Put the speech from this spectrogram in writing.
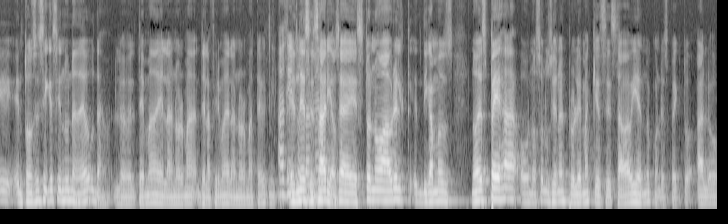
Eh, entonces sigue siendo una deuda el tema de la norma de la firma de la norma técnica. Ah, es necesaria, o sea, esto no abre, el, digamos, no despeja o no soluciona el problema que se estaba viendo con respecto a la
